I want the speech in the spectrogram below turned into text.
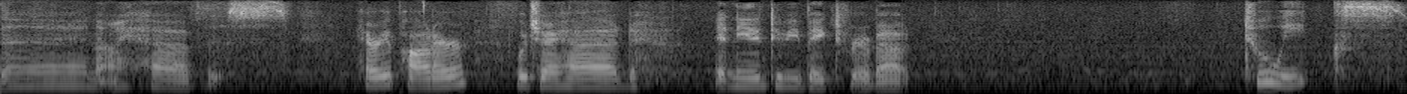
Then I have this Harry Potter, which I had, it needed to be baked for about two weeks,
